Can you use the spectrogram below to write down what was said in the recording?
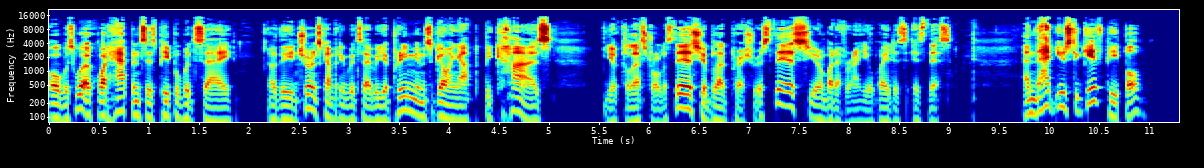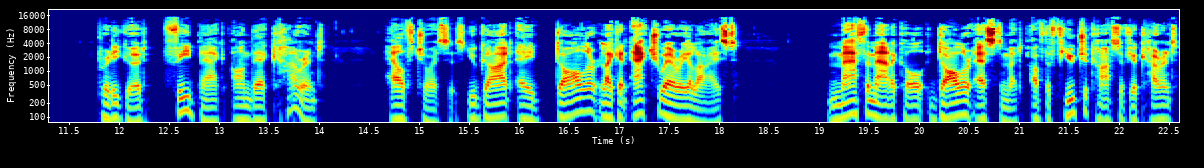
always work, what happens is people would say, or the insurance company would say, well, your premiums going up because your cholesterol is this, your blood pressure is this, your whatever, your weight is, is this. And that used to give people pretty good feedback on their current health choices. You got a dollar, like an actuarialized mathematical dollar estimate of the future cost of your current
